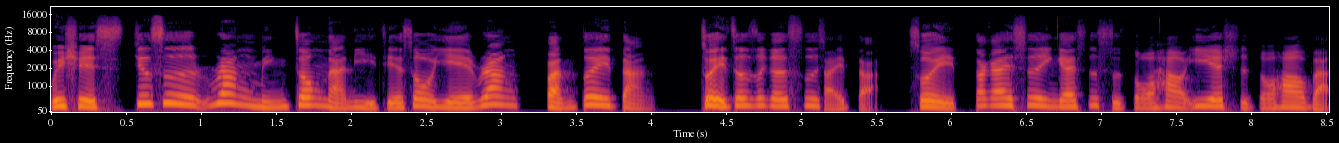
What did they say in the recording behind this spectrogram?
，which is 就是让民众难以接受，也让反对党追着这个事来打。所以大概是应该是十多号，一月十多号吧，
